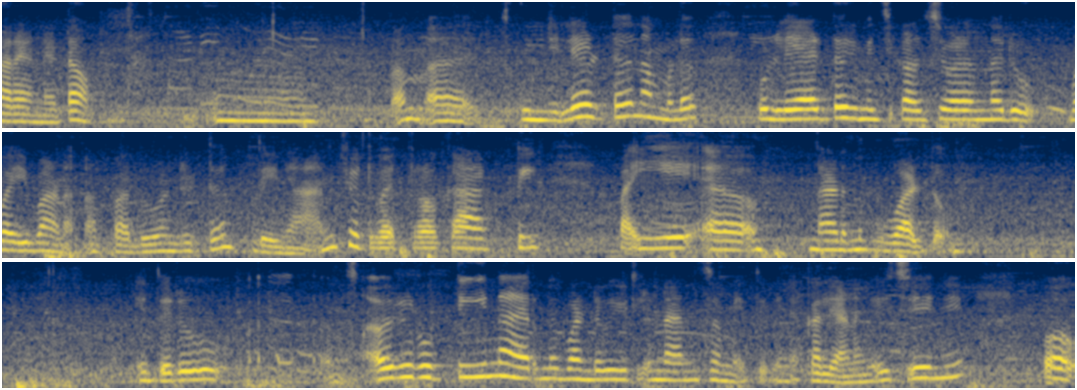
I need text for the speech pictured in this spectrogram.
പറയണത് കേട്ടോ അപ്പം കുഞ്ഞിലെ തൊട്ട് നമ്മൾ പുള്ളിയായിട്ട് ഒരുമിച്ച് കളിച്ച് വളർന്നൊരു വൈബാണ്. അപ്പം അതുകൊണ്ടിട്ട് ദേ ഞാൻ ചുറ്റുപറ്റമൊക്കെ ആട്ടി പയ്യെ നടന്ന് പോവാട്ടോ. ഇതൊരു ഒരു റുട്ടീനായിരുന്നു പണ്ട് വീട്ടിലുണ്ടായിരുന്ന സമയത്ത്. പിന്നെ കല്യാണം കഴിച്ച് കഴിഞ്ഞ് ഇപ്പോൾ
